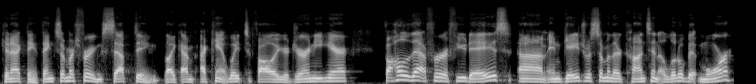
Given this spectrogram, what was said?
connecting. Thanks so much for accepting. Like, I'm, I can not wait to follow your journey here." Follow that for a few days, um, engage with some of their content a little bit more,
